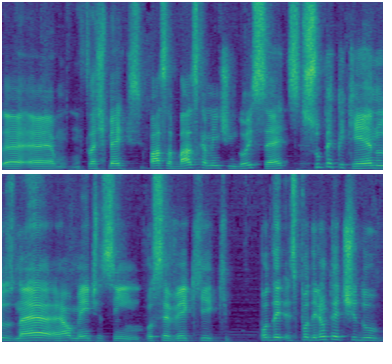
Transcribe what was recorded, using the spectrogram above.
é, é, um flashback que se passa basicamente em dois sets, super pequenos, né? Realmente, assim, você vê que, que poder, eles poderiam ter tido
